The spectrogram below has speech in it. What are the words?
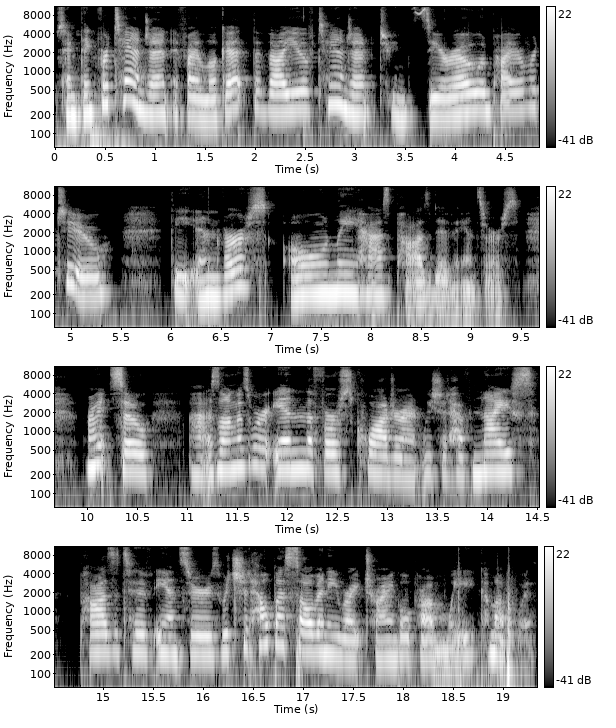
Same thing for tangent. If I look at the value of tangent between 0 and pi over 2, the inverse only has positive answers, right? So uh, as long as we're in the first quadrant, we should have nice positive answers, which should help us solve any right triangle problem we come up with.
